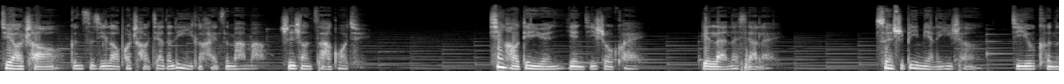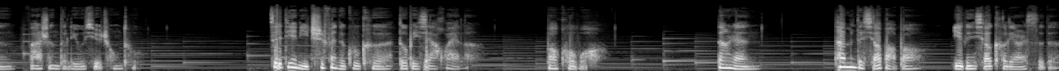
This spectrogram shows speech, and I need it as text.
就要朝跟自己老婆吵架的另一个孩子妈妈身上砸过去。幸好店员眼疾手快，给拦了下来，算是避免了一场极有可能发生的流血冲突。在店里吃饭的顾客都被吓坏了，包括我。当然，他们的小宝宝也跟小可怜儿似的，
